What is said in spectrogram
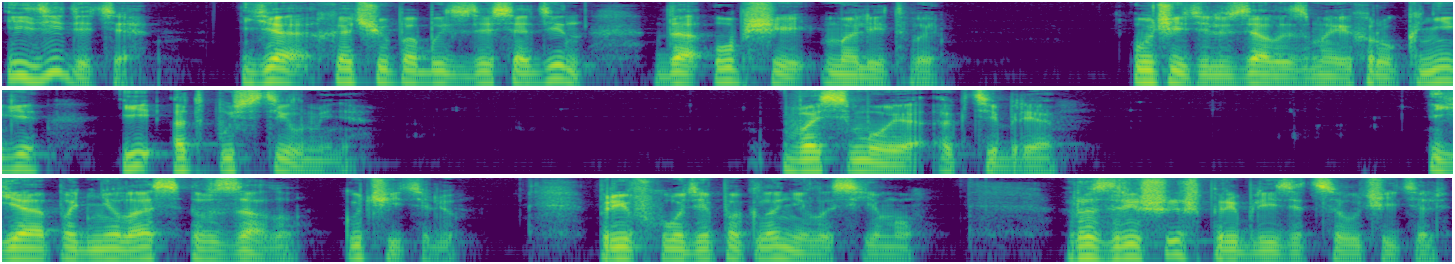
Иди, дитя. Я хочу побыть здесь один до общей молитвы. Учитель взял из моих рук книги и отпустил меня. 8 октября. Я поднялась в залу к учителю. При входе поклонилась ему. «Разрешишь приблизиться, учитель?»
